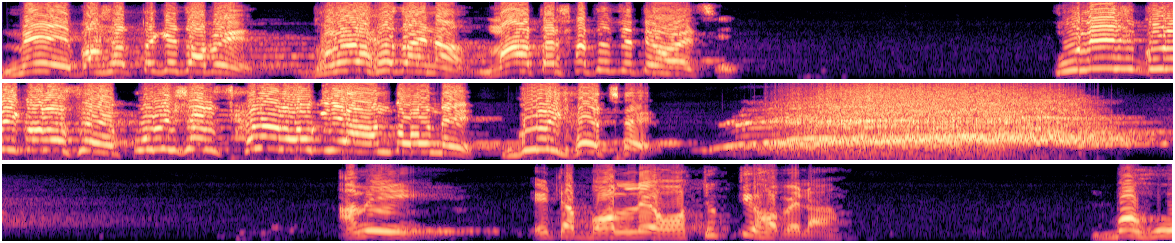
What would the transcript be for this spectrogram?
মেয়ে বাসার থেকে যাবে, ধরে রাখা যায় না, মা তার সাথে যেতে হয়েছে। পুলিশ গুলি করেছে। পুলিশের ছেলেরাও গিয়ে আন্দোলনে গুলি খেয়েছে। আমি এটা বললে অত্যুক্তি হবে না। বহু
